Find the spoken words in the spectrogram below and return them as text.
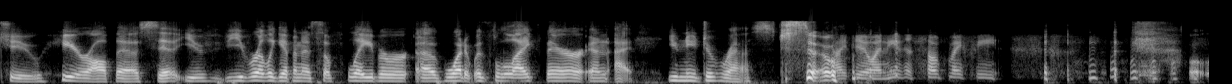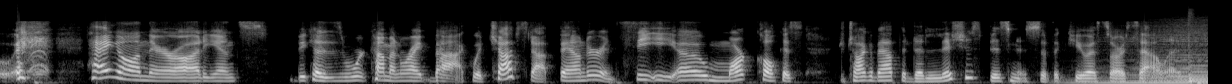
to hear all this. It, you've you've really given us a flavor of what it was like there, and I you need to rest. So I do. I need to soak my feet. Hang on there, audience, because we're coming right back with ChopStop founder and CEO Mark Kulkas to talk about the delicious business of the QSR salad.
